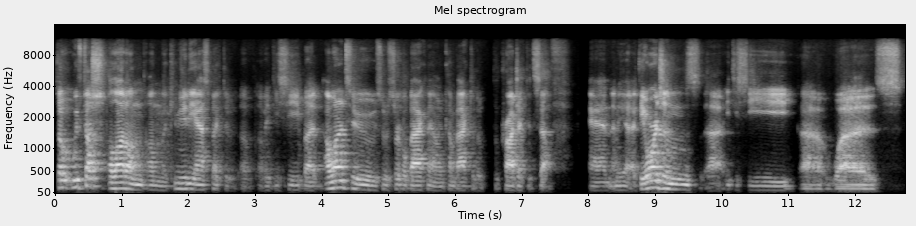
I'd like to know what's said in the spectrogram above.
So we've touched a lot on, on the community aspect of, of, of ETC, but I wanted to sort of circle back now and come back to the, the project itself. And I mean, at the origins, uh, ETC uh, was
